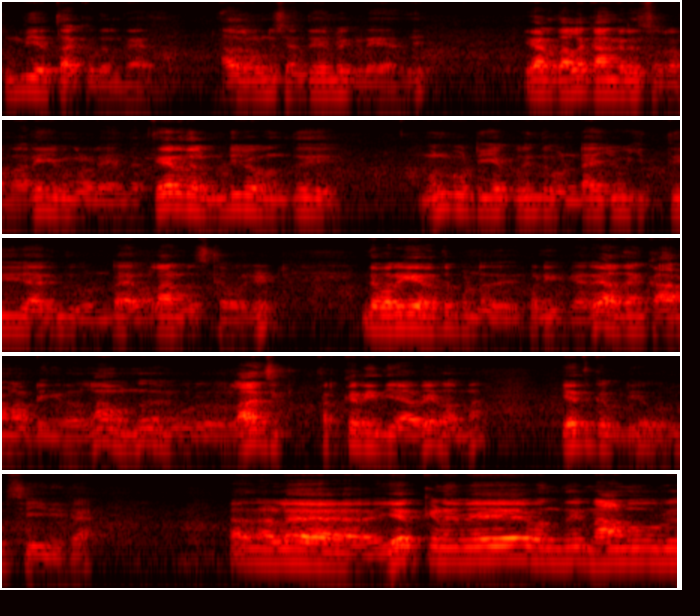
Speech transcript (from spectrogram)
துல்லிய தாக்குதல்ங்க. அதில் ஒன்றும் சந்தேகமே கிடையாது. ஏறத்தாழ காங்கிரஸ் சொல்கிற மாதிரி இவங்களுடைய இந்த தேர்தல் முடிவை வந்து முன்கூட்டியே புரிந்து கொண்ட யூகித்து அறிந்து கொண்ட எலான் மஸ்க் அவர்கள் இந்த வருகையை ரத்து பண்ணது பண்ணியிருக்காரு. அதுதான் காரணம் அப்படிங்கிறதெல்லாம் ஒன்று ஒரு லாஜிக் தர்க்க ரீதியாகவே நம்ம ஏற்றுக்கக்கூடிய ஒரு செய்தி தான் அதனால் ஏற்கனவே வந்து நானூறு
